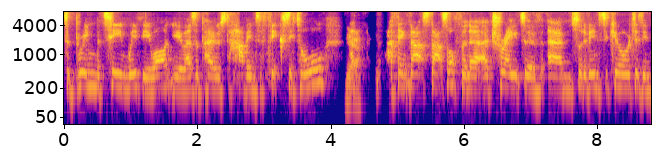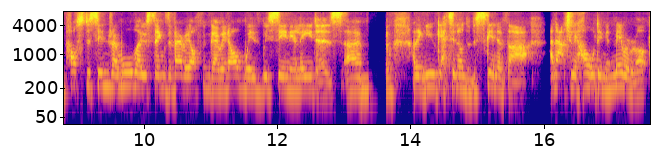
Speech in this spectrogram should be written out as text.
to bring the team with you aren't you as opposed to having to fix it all? Yeah. I, I think that's that's often a, a trait of um, sort of insecurities imposter syndrome. All those things are very often going on with with senior leaders. Um, I think you getting under the skin of that and actually holding a mirror up,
